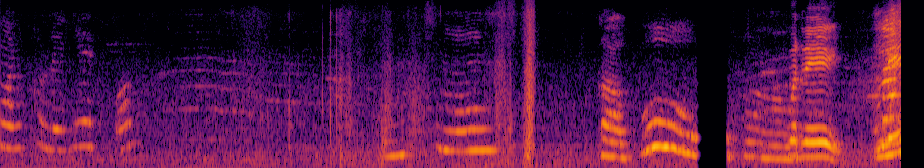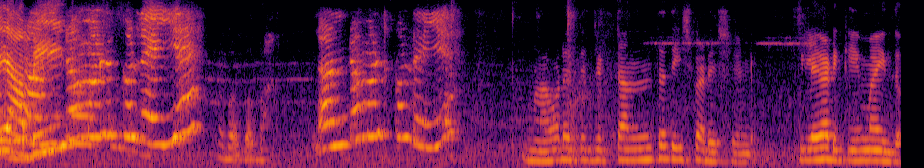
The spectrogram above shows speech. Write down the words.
మడుకులయ్యి కప్పు ఒరే లే అభి. మడుకులయ్యి మావాడైతే జుట్టు అంతా తీసి పడేసిండు. పిల్లగాడికి ఏమైందో.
